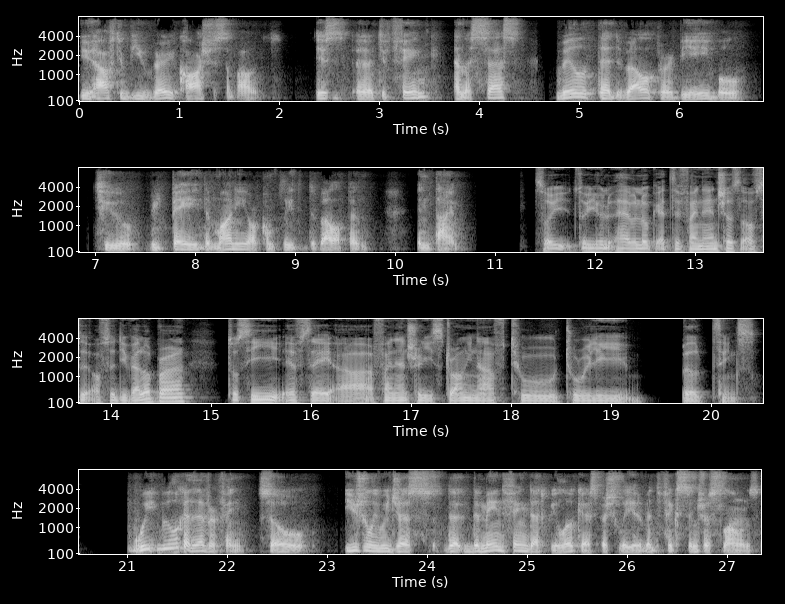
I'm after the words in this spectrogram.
you have to be very cautious about this uh, to think and assess will the developer be able to repay the money or complete the development in time. So, so you have a look at the financials of the of the developer to see if they are financially strong enough to to really build things. We we look at everything. So usually we just the, the main thing that we look at, especially with fixed interest loans,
